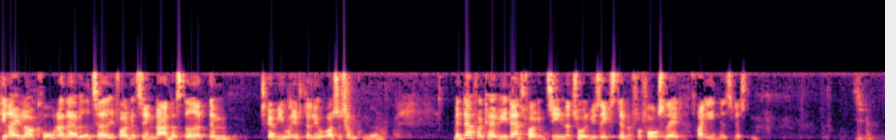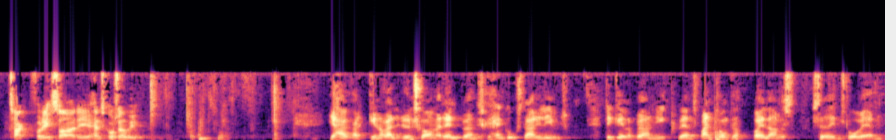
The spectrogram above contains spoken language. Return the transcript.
De regler og kvoter, der er vedtaget i Folketinget og andre steder, dem skal vi jo efterleve, også som kommune. Men derfor kan vi i Dansk Folkeparti naturligvis ikke stemme for forslaget fra enhedslisten. Tak for det. Så er det Hans K. Sønderby. Jeg har generelt et ønske om, at alle børn de skal have en god start i livet. Det gælder børn i verdens brandpunkter og alle andre steder i den store verden.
